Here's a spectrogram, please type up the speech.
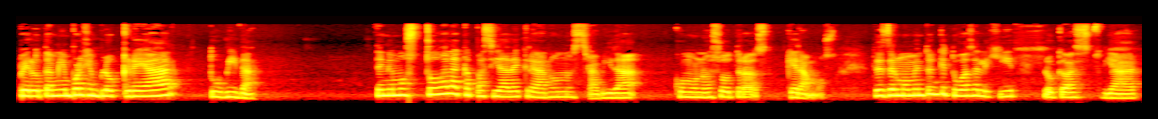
pero también, por ejemplo, crear tu vida. Tenemos toda la capacidad de crear nuestra vida como nosotros queramos. Desde el momento en que tú vas a elegir lo que vas a estudiar,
